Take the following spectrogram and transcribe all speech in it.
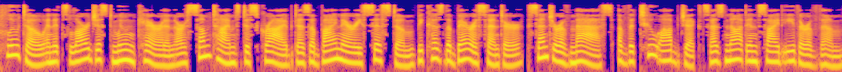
Pluto and its largest moon Charon are sometimes described as a binary system because the barycenter center of, mass of the two objects is not inside either of them.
